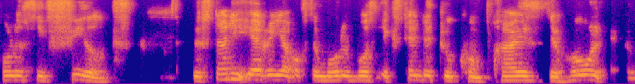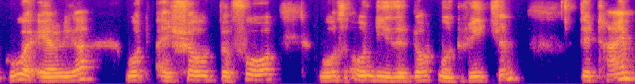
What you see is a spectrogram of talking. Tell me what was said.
policy fields. The study area of the model was extended to comprise the whole Ruhr area. What I showed before was only the Dortmund region. The time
